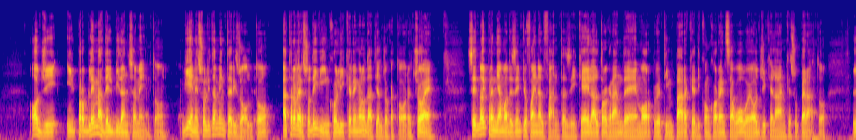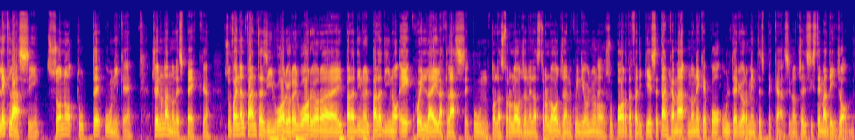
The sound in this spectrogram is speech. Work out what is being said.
Oggi il problema del bilanciamento viene solitamente risolto attraverso dei vincoli che vengono dati al giocatore, cioè se noi prendiamo ad esempio Final Fantasy, che è l'altro grande Morp Team Park di concorrenza WoW e oggi che l'ha anche superato, le classi sono tutte uniche, cioè non hanno le spec. Su Final Fantasy il warrior è il warrior, il paladino è il paladino e quella è la classe, punto. L'astrologian è l'astrologian, quindi ognuno supporta, fa DPS e tanca, ma non è che può ulteriormente speccarsi, no? c'è il sistema dei job.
